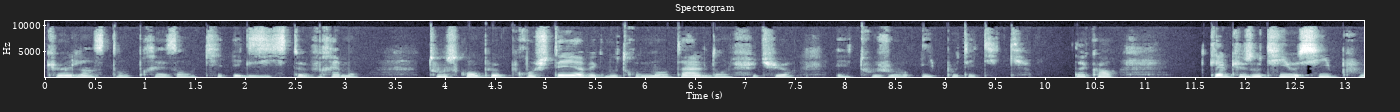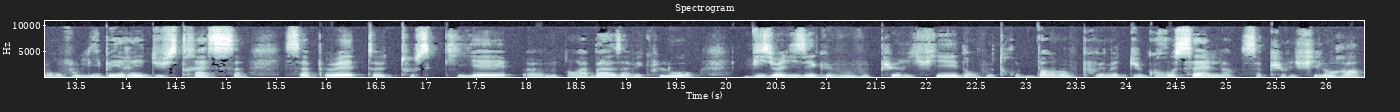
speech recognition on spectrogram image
que l'instant présent qui existe vraiment. Tout ce qu'on peut projeter avec notre mental dans le futur est toujours hypothétique. D'accord? Quelques outils aussi pour vous libérer du stress. Ça peut être tout ce qui est euh, la base avec l'eau. Visualisez que vous vous purifiez dans votre bain. Vous pouvez mettre du gros sel, ça purifie l'aura.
